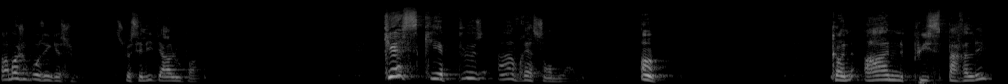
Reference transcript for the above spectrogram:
Alors moi, je vous pose une question. Est-ce que c'est littéral ou pas? Qu'est-ce qui est plus invraisemblable? Un, qu'un âne puisse parler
